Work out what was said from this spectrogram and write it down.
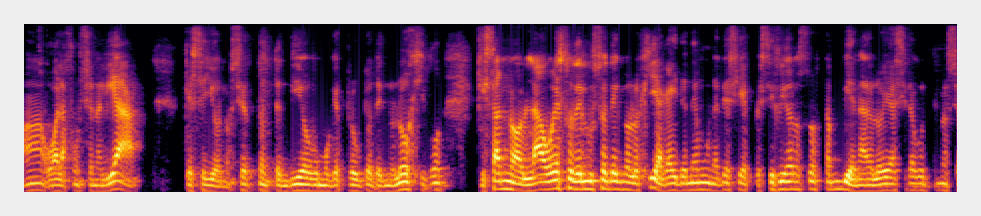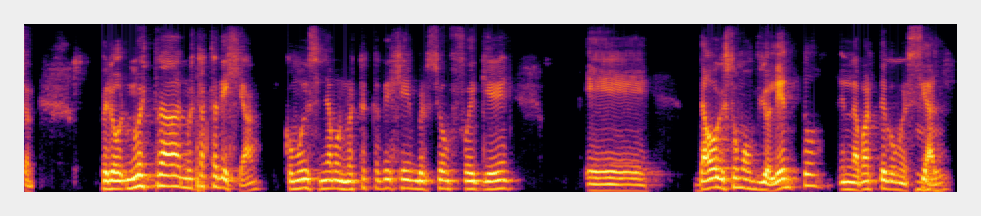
¿ah? o a la funcionalidad? qué sé yo, ¿no es cierto? Entendido como que es producto tecnológico. Quizás no ha hablado eso del uso de tecnología, que ahí tenemos una tesis específica nosotros también, ahora lo voy a decir a continuación. Pero nuestra, nuestra estrategia, cómo diseñamos nuestra estrategia de inversión fue que, eh, dado que somos violentos en la parte comercial,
